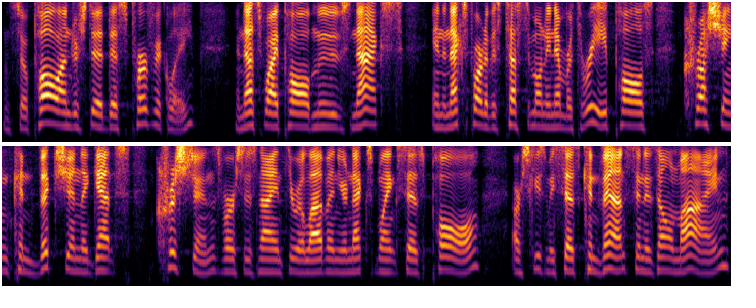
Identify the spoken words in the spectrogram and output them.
And so, Paul understood this perfectly. And that's why Paul moves next. In the next part of his testimony, number three, Paul's crushing conviction against Christians, verses 9 through 11. Your next blank says, Paul, or excuse me, says convinced in his own mind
